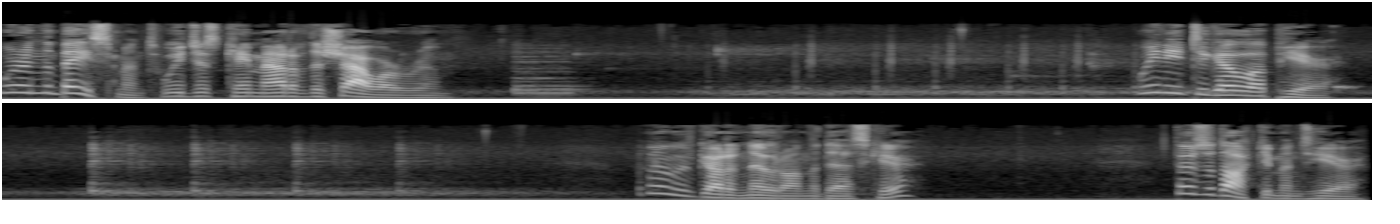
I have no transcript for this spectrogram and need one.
We're in the basement. We just came out of the shower room. We need to go up here. Oh, we've got a note on the desk here. There's a document here.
